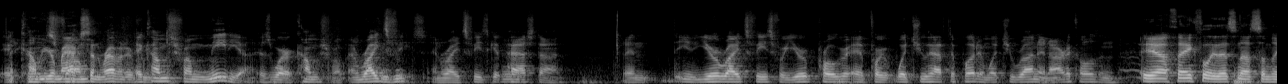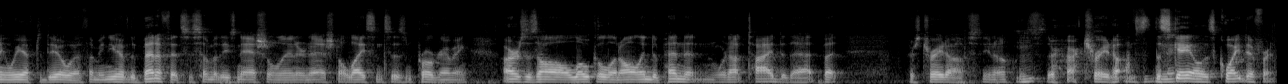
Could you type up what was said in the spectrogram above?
It comes you're from maxing revenue It comes from media is where it comes from, and rights mm-hmm. fees, and rights fees get mm. passed on. And the- your rights fees for your program, eh, for what you have to put and what you run in articles and Yeah, thankfully that's not something we have to deal with. I mean, you have the benefits of some of these national and international licenses and programming. Ours is all local and all independent, and we're not tied to that. But there's trade-offs, you know. Mm-hmm. It's- There are trade-offs. Mm-hmm. The scale is quite different.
